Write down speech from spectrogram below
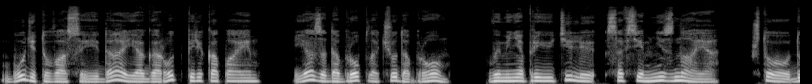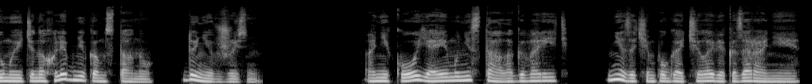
«Будет у вас и еда, и огород перекопаем. Я за добро плачу добром. Вы меня приютили, совсем не зная. Что, думаете, нахлебником стану? Да не в жизнь. А Нико я ему не стала говорить. Незачем пугать человека заранее.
